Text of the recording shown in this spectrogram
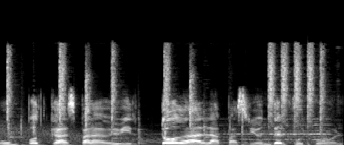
Un podcast para vivir toda la pasión del fútbol.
